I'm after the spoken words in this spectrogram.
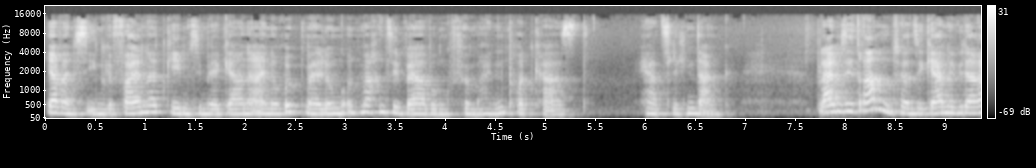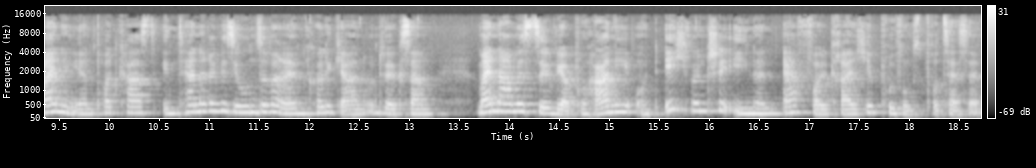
Ja, wenn es Ihnen gefallen hat, geben Sie mir gerne eine Rückmeldung und machen Sie Werbung für meinen Podcast. Herzlichen Dank. Bleiben Sie dran und hören Sie gerne wieder rein in Ihren Podcast Interne Revision souverän, kollegial und wirksam. Mein Name ist Silvia Puhani und ich wünsche Ihnen erfolgreiche Prüfungsprozesse.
